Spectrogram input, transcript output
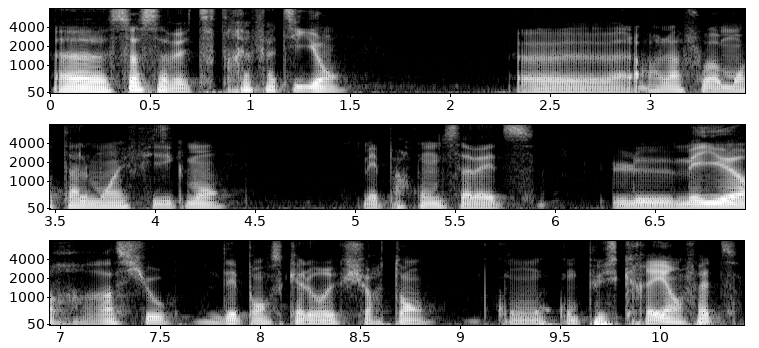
ça, ça va être très fatigant, alors à la fois mentalement et physiquement, mais par contre ça va être le meilleur ratio dépenses caloriques sur temps qu'on puisse créer en fait.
